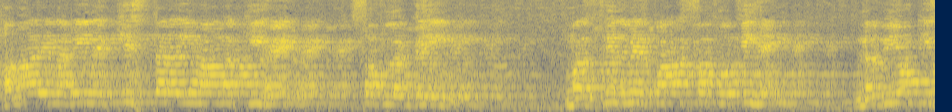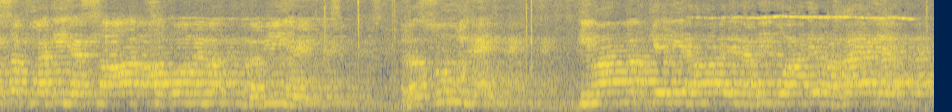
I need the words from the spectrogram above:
हमारे नबी ने किस तरह इमामत की है? सफ लग गई। मस्जिद में पाँच सफ होती है। नबियों की सफ लगी है, सात सफों में नबी है। रसूल है। इमामत के लिए हमारे नबी को आगे बढ़ाया गया।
